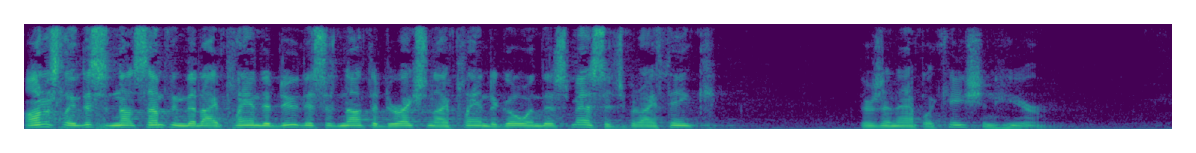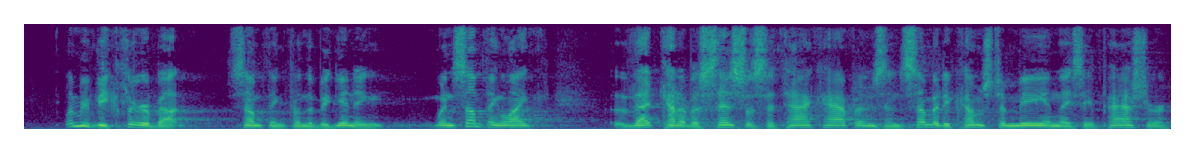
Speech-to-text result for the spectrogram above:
Honestly, this is not something that I plan to do. This is not the direction I plan to go in this message, but I think there's an application here. Let me be clear about something from the beginning. When something like that kind of a senseless attack happens and somebody comes to me and they say, Pastor,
